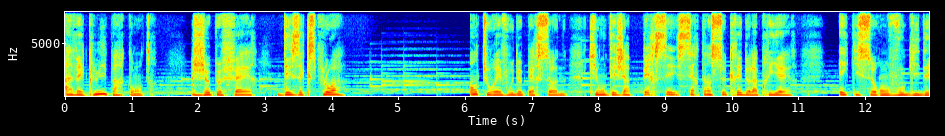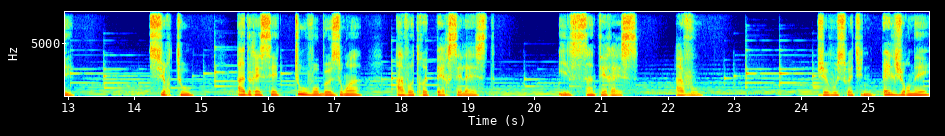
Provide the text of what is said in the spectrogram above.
Avec lui, par contre, je peux faire des exploits. Entourez-vous de personnes qui ont déjà percé certains secrets de la prière et qui seront vous guider. Surtout, adressez tous vos besoins à votre Père céleste. Il s'intéresse à vous. Je vous souhaite une belle journée,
